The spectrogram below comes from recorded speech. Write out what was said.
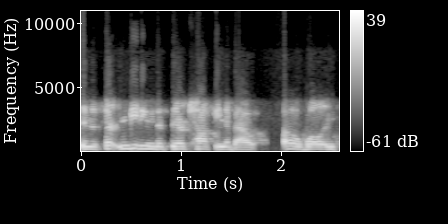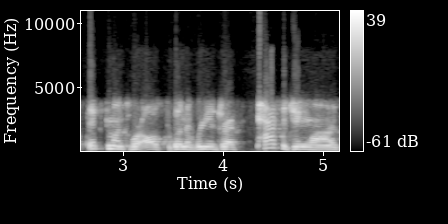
in a certain meeting that they're talking about, oh, well, in six months, we're also going to readdress packaging laws.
